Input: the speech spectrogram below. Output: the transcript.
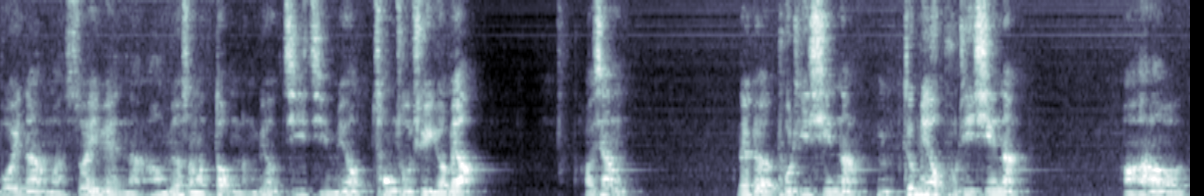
不会那嘛，随缘呐，哈，没有什么动能，没有积极，没有冲出去，有没有？好像那个菩提心呐，嗯，就没有菩提心呐，啊，然后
